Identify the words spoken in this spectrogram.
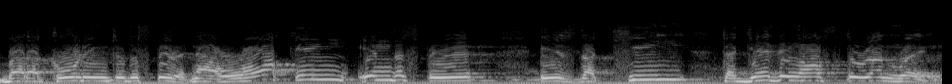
but according to the Spirit. Now, walking in the Spirit is the key to getting off the runway.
